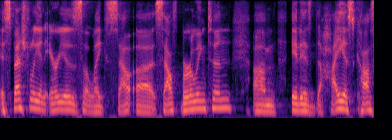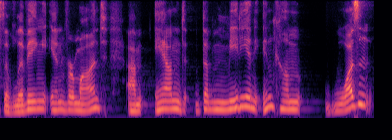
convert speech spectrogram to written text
especially in areas like South, uh, South Burlington. Um, it is the highest cost of living in Vermont. Um, and the median income wasn't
